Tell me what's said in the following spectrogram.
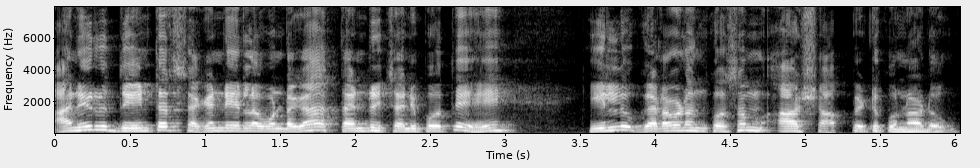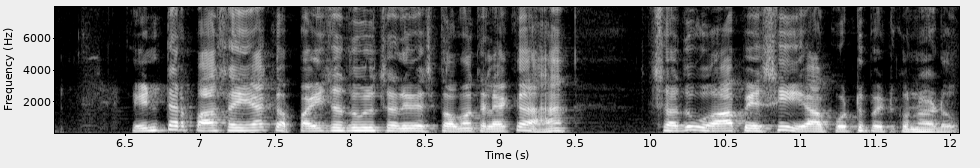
అనిరుద్ధ్ ఇంటర్ సెకండ్ ఇయర్లో ఉండగా తండ్రి చనిపోతే ఇల్లు గడవడం కోసం ఆ షాప్ పెట్టుకున్నాడు. ఇంటర్ పాస్ అయ్యాక పై చదువులు చదివే స్తోమత లేక చదువు ఆపేసి ఆ కొట్టు పెట్టుకున్నాడు.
